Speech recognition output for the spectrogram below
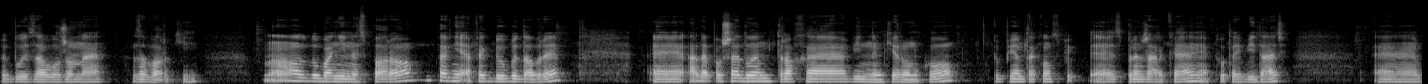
by były założone zaworki. No, dubaniny sporo, pewnie efekt byłby dobry, e, ale poszedłem trochę w innym kierunku. Kupiłem taką e, sprężarkę, jak tutaj widać. E,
